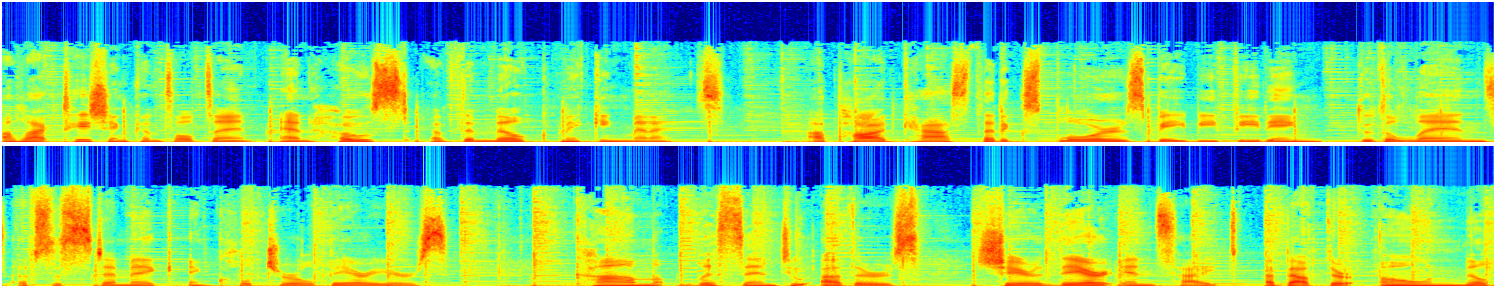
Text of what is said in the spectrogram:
a lactation consultant and host of the Milk Making Minutes, a podcast that explores baby feeding through the lens of systemic and cultural barriers. Come listen to others share their insight about their own milk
